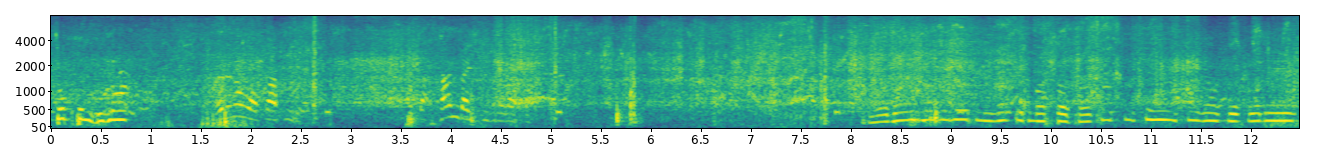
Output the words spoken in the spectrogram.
トップに浮上。俺のもおかしいです3台してくれましたサバイバルレースになってしまった佐々木選手がここで立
